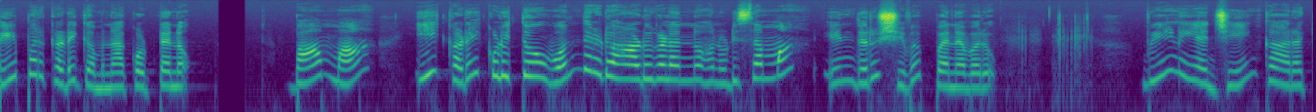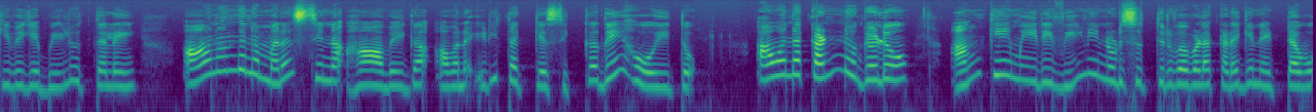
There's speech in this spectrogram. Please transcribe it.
ಪೇಪರ್ ಕಡೆ ಗಮನ ಕೊಟ್ಟನು. ಬಾಮ್ಮ, ಈ ಕಡೆ ಕುಳಿತು ಒಂದೆರಡು ಹಾಡುಗಳನ್ನು ನುಡಿಸಮ್ಮ ಎಂದರು ಶಿವಪ್ಪನವರು. ವೀಣೆಯ ಜೇಂಕಾರ ಕಿವಿಗೆ ಬೀಳುತ್ತಲೇ ಆನಂದನ ಮನಸ್ಸಿನ ಆವೇಗ ಅವನ ಹಿಡಿತಕ್ಕೆ ಸಿಕ್ಕದೇ ಹೋಯಿತು. ಅವನ ಕಣ್ಣುಗಳು ಅಂಕೆ ಮೀರಿ ವೀಣೆ ನುಡಿಸುತ್ತಿರುವವಳ ಕಡೆಗೆ ನೆಟ್ಟವು.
